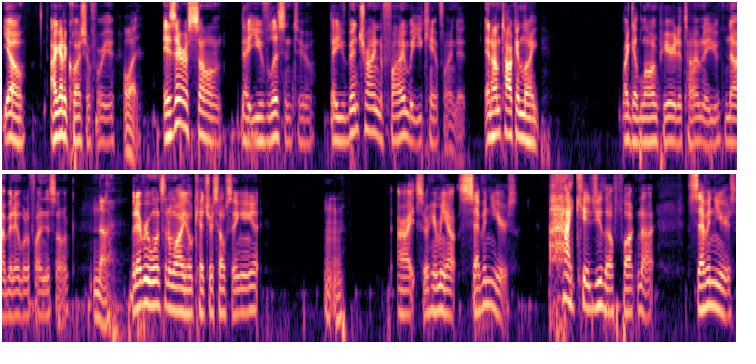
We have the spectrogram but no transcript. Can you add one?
Yo, I got a question for you. What? Is there a song that you've listened to that you've been trying to find but you can't find it? And I'm talking like like a long period of time that you've not been able to find this song. No. But every once in a while you'll catch yourself singing it. Mm-mm. All right, so hear me out. 7 years. I kid you the fuck not. 7 years.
